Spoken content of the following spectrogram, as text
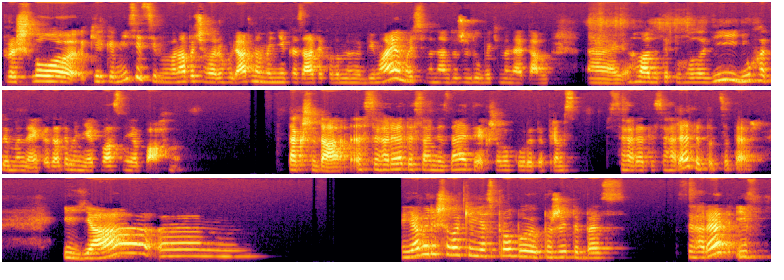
Пройшло кілька місяців, і вона почала регулярно мені казати, коли ми обіймаємось. Вона дуже любить мене там е, гладити по голові, нюхати мене, казати мені, як класно я пахну. Так що да, сигарети, самі знаєте, якщо ви курите прям сигарети-сигарети, то це теж. І я, ем, я вирішила, окей, я спробую пожити без сигарет і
